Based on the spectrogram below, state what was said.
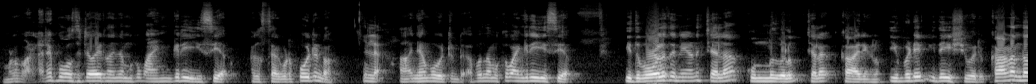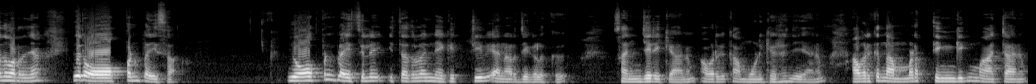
നമ്മൾ വളരെ പോസിറ്റീവ് ആയിരുന്നാൽ നമുക്ക് ഭയങ്കര ഈസിയാണ് അഗസ്ത്യ കൂടെ പോയിട്ടുണ്ടോ? ഇല്ല. ആ ഞാൻ പോയിട്ടുണ്ട്. അപ്പോൾ നമുക്ക് ഭയങ്കര ഈസിയാണ് ഇതുപോലെ തന്നെയാണ് ചില കുന്നുകളും ചില കാര്യങ്ങളും. ഇവിടെയും ഇതേ ഇഷ്യൂ വരും. കാരണം എന്താന്ന് പറഞ്ഞു കഴിഞ്ഞാൽ ഇതൊരു ഓപ്പൺ പ്ലേസാണ് ഈ ഓപ്പൺ പ്ലേസിൽ ഇത്തരത്തിലുള്ള നെഗറ്റീവ് എനർജികൾക്ക് സഞ്ചരിക്കാനും അവർക്ക് കമ്മ്യൂണിക്കേഷൻ ചെയ്യാനും അവർക്ക് നമ്മുടെ തിങ്കിങ് മാറ്റാനും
